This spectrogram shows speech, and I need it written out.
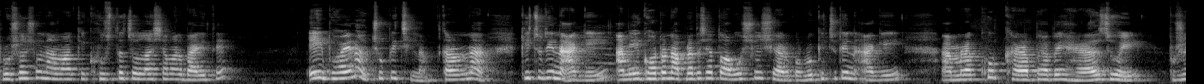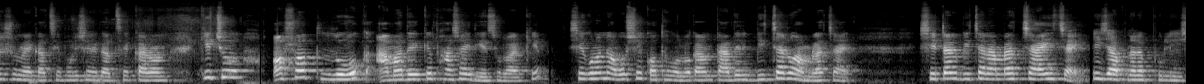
প্রশাসন আমাকে খুঁজতে চলে আসে আমার বাড়িতে, এই ভয়ে না চুপি ছিলাম। কারণ না, কিছুদিন আগেই আমি এই ঘটনা আপনাদের সাথে অবশ্যই শেয়ার করব। কিছুদিন আগেই আমরা খুব খারাপভাবে হ্যারাস হই প্রশাসনের কাছে, পুলিশের কাছে। কারণ কিছু অসৎ লোক আমাদেরকে ফাঁসাই দিয়েছিল আর কি। সেগুলো নিয়ে অবশ্যই কথা বলব। কারণ তাদের বিচারও আমরা চাই। সেটার বিচার আমরা চাই চাই। এই যে আপনারা পুলিশ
